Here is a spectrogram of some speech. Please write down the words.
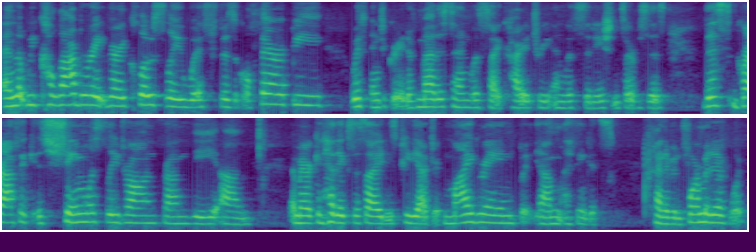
and that we collaborate very closely with physical therapy, with integrative medicine, with psychiatry, and with sedation services. This graphic is shamelessly drawn from the um, American Headache Society's pediatric migraine, but um, I think it's kind of informative what,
